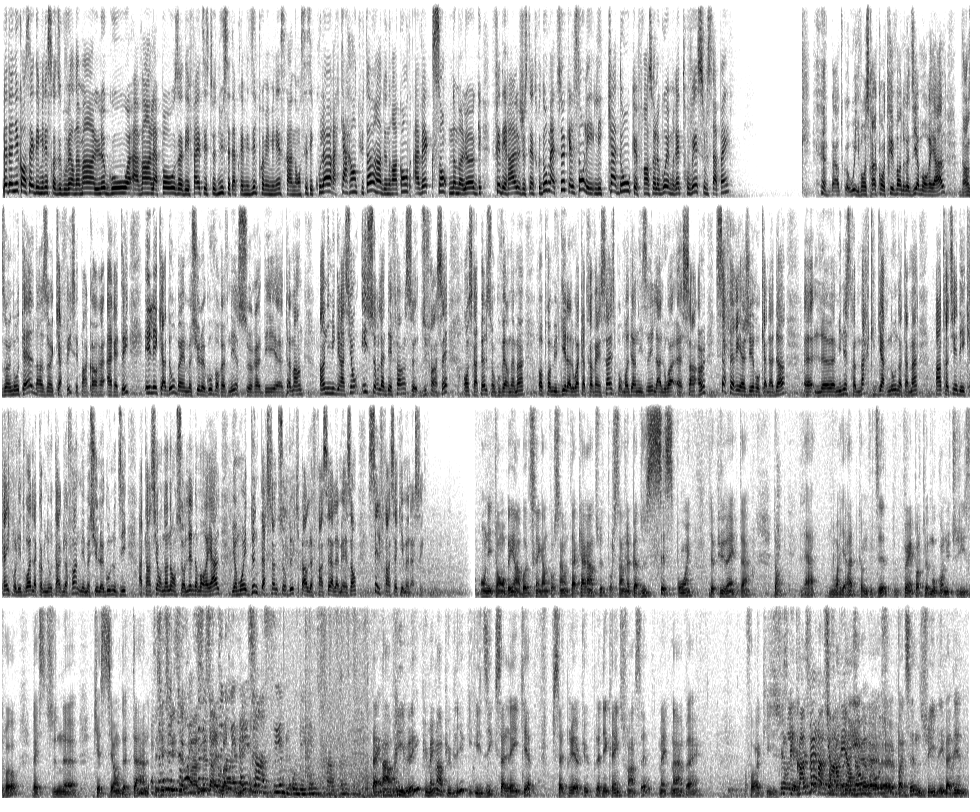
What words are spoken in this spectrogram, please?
Le dernier conseil des ministres du gouvernement Legault avant la pause des fêtes est tenu cet après-midi. Le premier ministre a annoncé ses couleurs à 48 heures hein, d'une rencontre avec son homologue fédéral Justin Trudeau. Mathieu, quels sont les cadeaux que François Legault aimerait trouver sous le sapin? Ben, en tout cas, oui, ils vont se rencontrer vendredi à Montréal, dans un hôtel, dans un café, c'est pas encore arrêté. Et les cadeaux, ben, M. Legault va revenir sur euh, des euh, demandes en immigration et sur la défense du français. On se rappelle, son gouvernement a promulgué la loi 96 pour moderniser la loi 101. Euh, Ça fait réagir au Canada. le ministre Marc Garneau, notamment, entretient des craintes pour les droits de la communauté anglophone, mais M. Legault nous dit attention, non, non, sur l'île de Montréal, il y a moins d'une personne sur deux qui parle le français à la maison. C'est le français qui est menacé. On est tombé en bas de 50 on est à 48% On a perdu 6 points depuis 20 ans. Donc, la noyade, comme vous dites, ou peu importe le mot qu'on utilisera, ben, c'est une euh, question de temps. Est-ce que M. Trudeau est insensible au déclin du français? Ben, en privé, puis même en public, il dit que ça l'inquiète, puis ça le préoccupe, le déclin du français. Maintenant, ben, il va falloir qu'il... Sur les transferts en santé, euh, euh, bottines suivent les babines.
